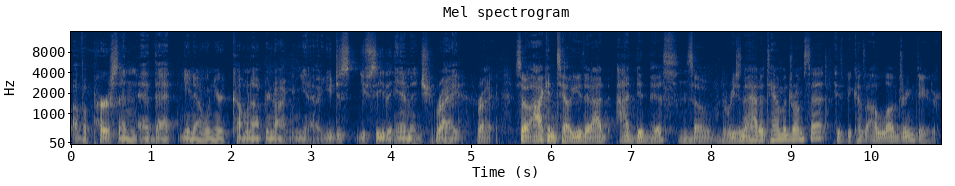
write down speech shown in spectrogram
of a person at that. You know, when you're coming up, you're not. You know, you just you see the image. Right, right. So I can tell you that I I did this. Mm-hmm. So the reason I had a Tama drum set is because I love Dream Theater.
